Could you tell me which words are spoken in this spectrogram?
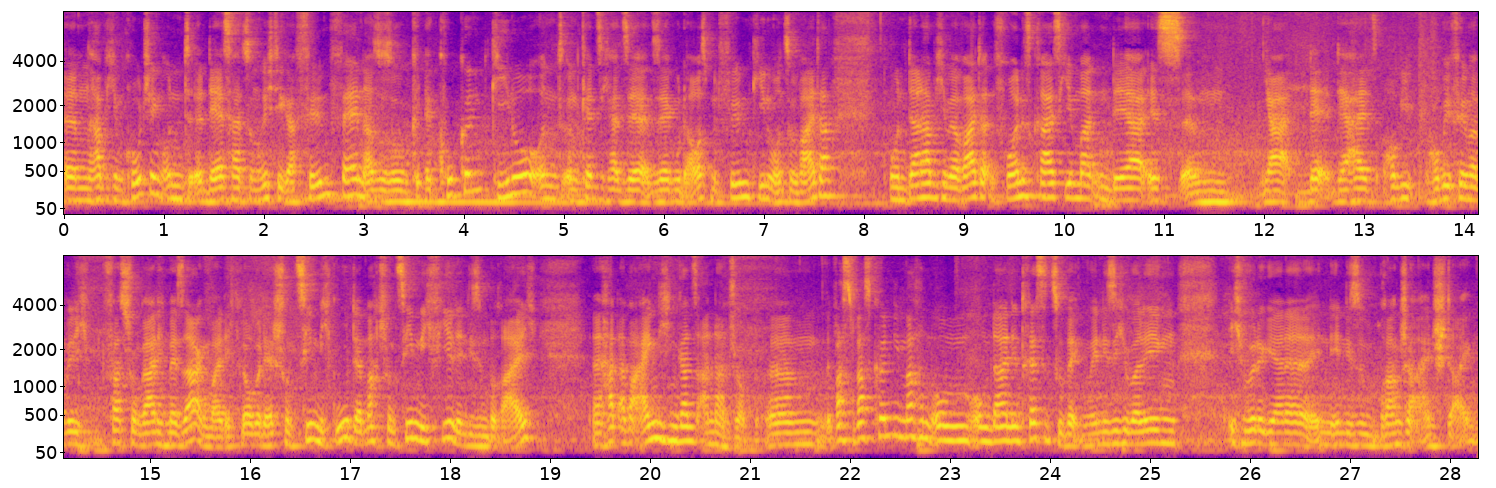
ähm, habe ich im Coaching und äh, der ist halt so ein richtiger Filmfan, also so äh, gucken, Kino und, und kennt sich halt sehr, sehr gut aus mit Film, Kino und so weiter. Und dann habe ich im erweiterten Freundeskreis jemanden, der ist, ähm, ja, der, der halt Hobby, Hobbyfilmer will ich fast schon gar nicht mehr sagen, weil ich glaube, der ist schon ziemlich gut, der macht schon ziemlich viel in diesem Bereich. Äh, hat aber eigentlich einen ganz anderen Job. Ähm, was, was können die machen, um, um dein Interesse zu wecken, wenn die sich überlegen, ich würde gerne in, in diese Branche einsteigen?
